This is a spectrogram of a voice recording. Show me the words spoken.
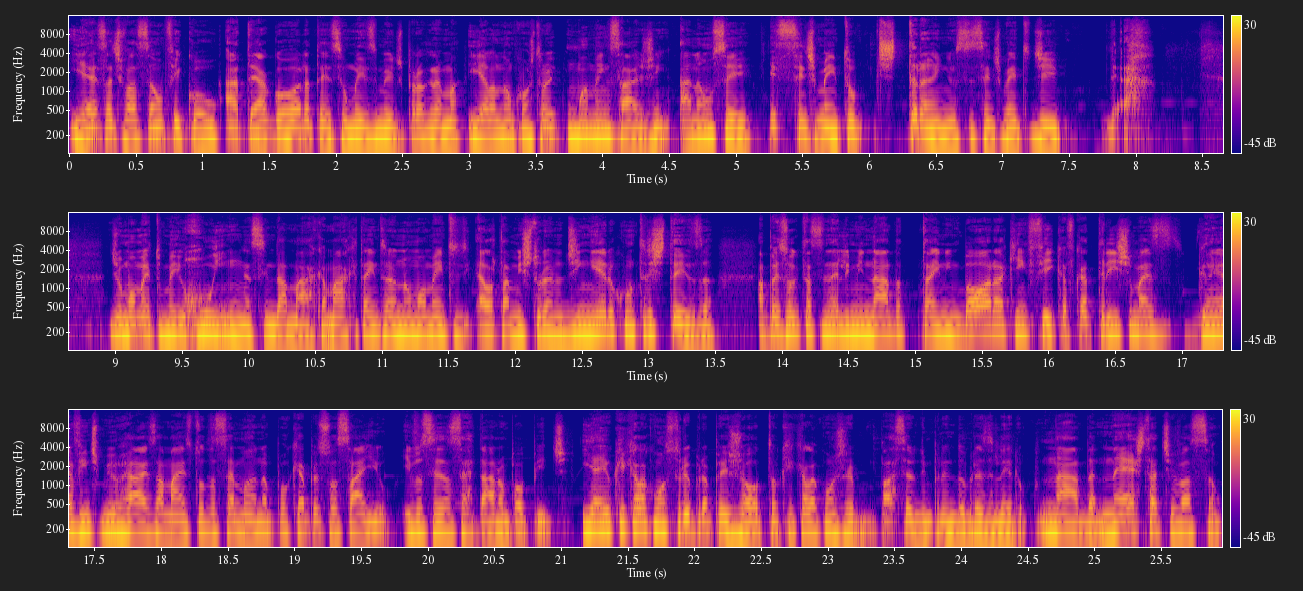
E essa ativação ficou até agora, até esse um mês e meio de programa, e ela não constrói uma mensagem, a não ser esse sentimento estranho, esse sentimento de Yeah. De um momento meio ruim, assim, da marca. A marca tá entrando num momento, ela tá misturando dinheiro com tristeza. A pessoa que tá sendo eliminada tá indo embora, quem fica fica triste, mas ganha 20 mil reais a mais toda semana porque a pessoa saiu. E vocês acertaram o palpite. E aí, o que, que ela construiu pra PJ? O que, que ela construiu parceiro do empreendedor brasileiro? Nada. Nesta ativação.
